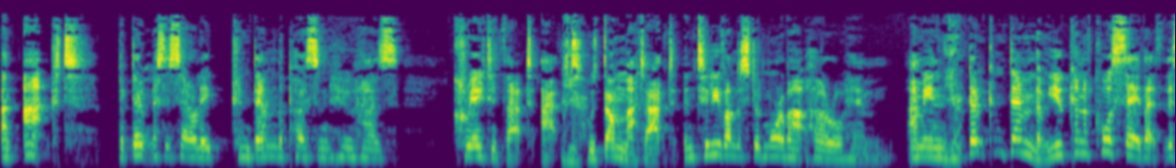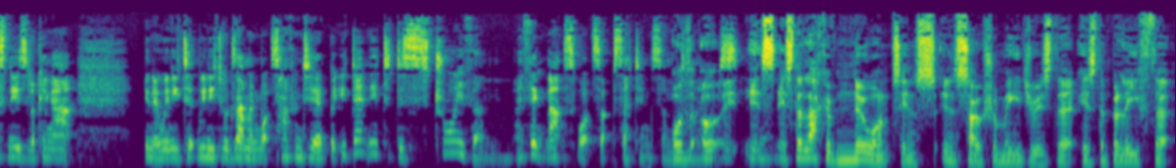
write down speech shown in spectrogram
an act, but don't necessarily condemn the person who has created that act, Yeah. who's done that act, until you've understood more about her or him. I mean, Yeah. don't condemn them. You can, of course, say that this needs looking at. You know, we need to we need to examine what's happened here, but you don't need to destroy them. I think that's what's upsetting or, sometimes. the, or it's know. it's the lack of nuance in in social media is the is the belief that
